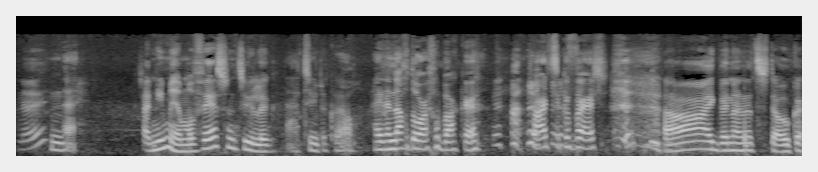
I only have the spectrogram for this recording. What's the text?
Nee? Nee. Zijn niet meer helemaal vers natuurlijk. Ja, natuurlijk wel. Hele nacht doorgebakken. Hartstikke vers. Ah, ik ben aan het stoken.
